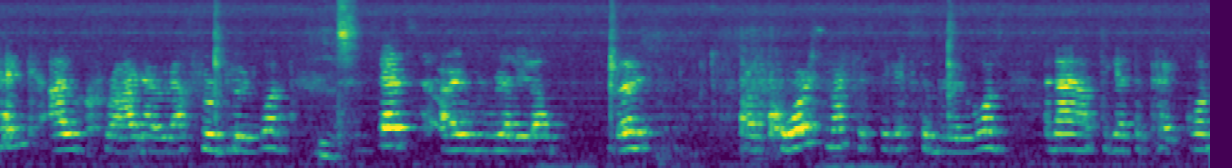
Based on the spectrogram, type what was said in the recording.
pink, I would cry and I would ask for a blue one. Mm. Instead, I really love blue. Of course, my sister gets the blue one, and I have to get the pink one.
